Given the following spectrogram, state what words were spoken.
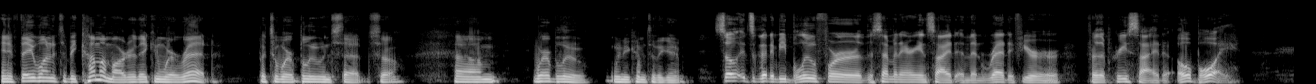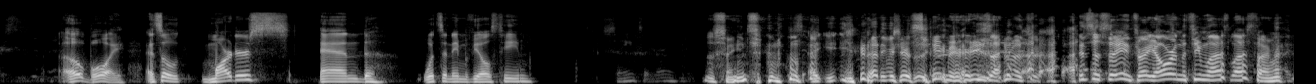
and if they wanted to become a martyr, they can wear red, but to wear blue instead. So, um, wear blue when you come to the game. So it's going to be blue for the seminarian side, and then red if you're for the priest side. Oh boy, oh boy! And so martyrs and what's the name of y'all's team? Saints, I think. The Saints. Uh, you- You're not even sure. St. Mary's. I'm not sure. It's the Saints, right? Y'all were on the team last last time. Right?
